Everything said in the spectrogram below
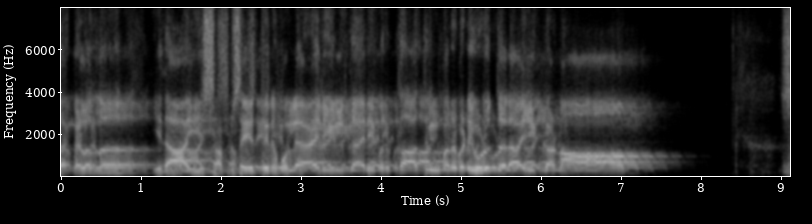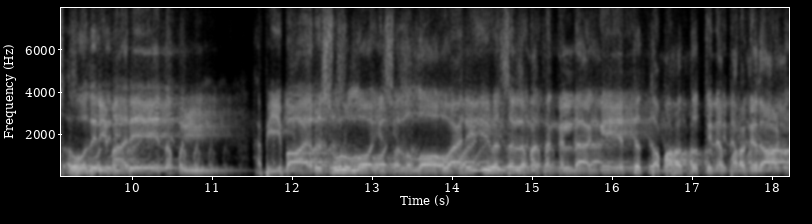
തങ്ങളെന്ന് ഇതായി സംശയത്തിന് മുല്ലാലിയിൽ കാര്യമിർക്കാത്തിൽ മറുപടി കൊടുത്തതായി കാണാം. സഹോദരിമാരെ നമ്മൾ ഹബീബായ തങ്ങളുടെ അങ്ങേയറ്റത്തെ മഹത്വത്തിനെ പറഞ്ഞതാണ്.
